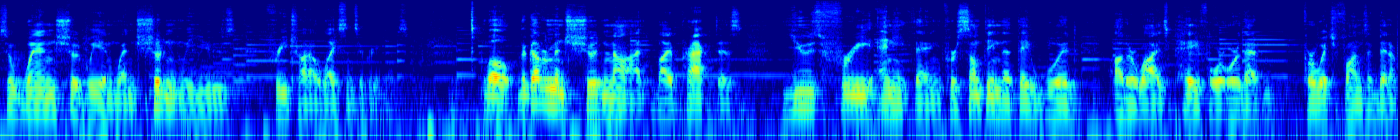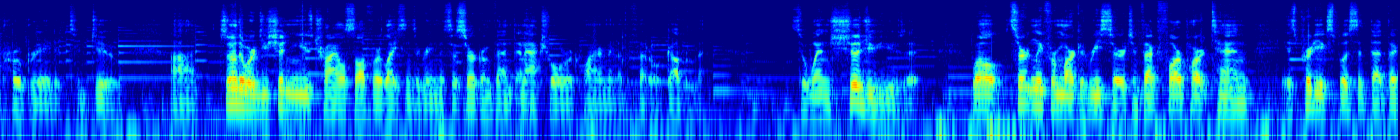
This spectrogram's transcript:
So, when should we and when shouldn't we use free trial license agreements? Well, the government should not, by practice, use free anything for something that they would otherwise pay for or that for which funds have been appropriated to do. Uh, so, in other words, you shouldn't use trial software license agreements to circumvent an actual requirement of the federal government. So when should you use it? Well, certainly for market research. In fact, FAR Part 10 is pretty explicit that the,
